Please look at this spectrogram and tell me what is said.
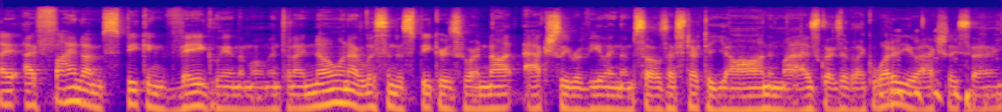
I, I find I'm speaking vaguely in the moment, and I know when I listen to speakers who are not actually revealing themselves, I start to yawn and my eyes glaze over. Like, what are you actually saying?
